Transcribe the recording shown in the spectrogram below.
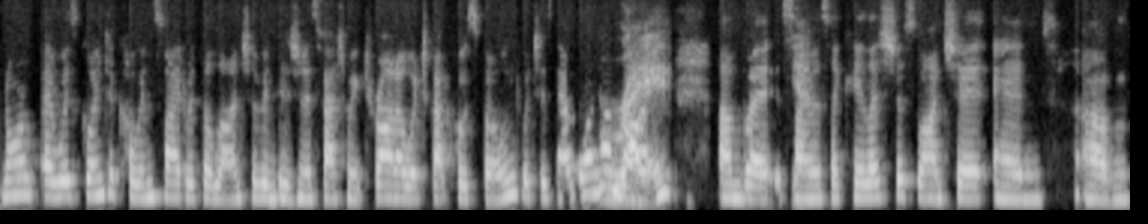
norm I was going to coincide with the launch of Indigenous Fashion Week Toronto, which got postponed, which is now going online. Right. Um, but Simon yeah. was like, hey, let's just launch it. And um,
